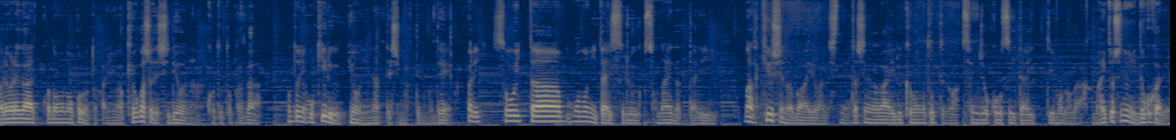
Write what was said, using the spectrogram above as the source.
我々が子供の頃とかには教科書で知るようなこととかが本当に起きるようになってしまってるので、やっぱりそういったものに対する備えだったり、まあ九州の場合はですね、私がいる熊本っていうのは線状降水帯っていうものが毎年のようにどこかで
